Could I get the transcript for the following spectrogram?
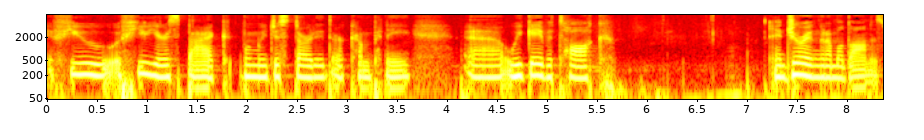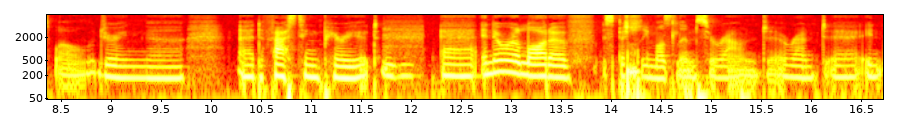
a few a few years back when we just started our company. Uh, we gave a talk and during Ramadan as well, during uh, uh, the fasting period, Mm-hmm. uh, and there were a lot of, especially Muslims, around around uh, in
